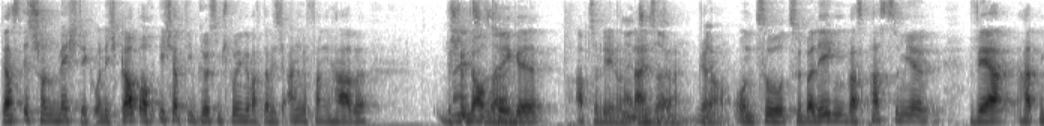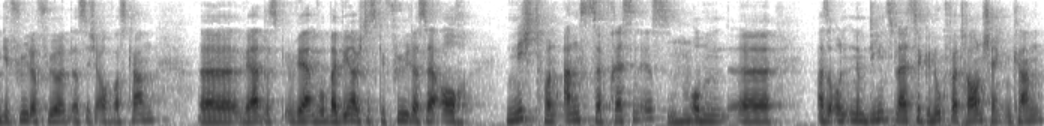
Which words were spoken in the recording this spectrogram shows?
Das ist schon mächtig. Und ich glaube auch, ich habe die größten Sprünge gemacht, als ich angefangen habe, bestimmte Nein Aufträge abzulehnen und Nein Nein, zu sagen. sagen. Genau. Ja. Und zu, zu überlegen, was passt zu mir, wer hat ein Gefühl dafür, dass ich auch was kann, äh, wer das, wer, wo, bei wem habe ich das Gefühl, dass er auch nicht von Angst zerfressen ist, Mhm. um äh, also und einem Dienstleister genug Vertrauen schenken kann,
